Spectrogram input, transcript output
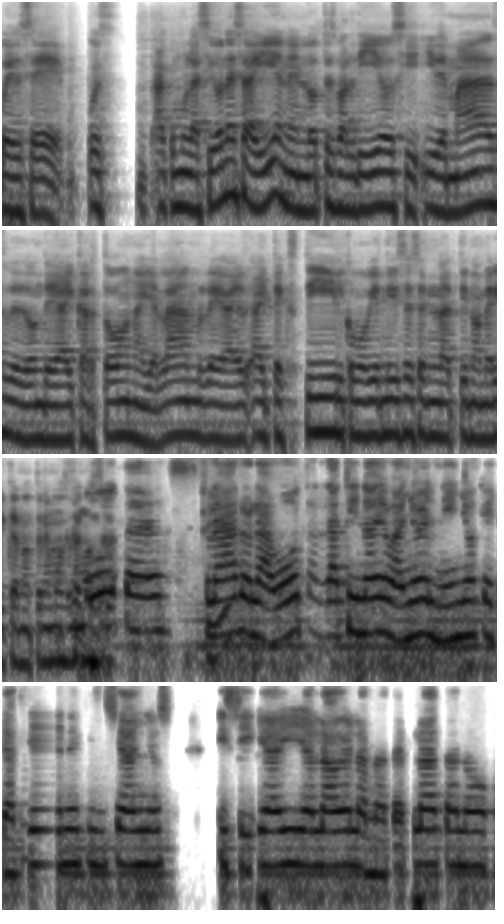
pues, eh, pues acumulaciones ahí en, lotes baldíos y, demás, de donde hay cartón, hay alambre, hay, textil, como bien dices, en Latinoamérica no tenemos esa botas, claro, la bota, la tina de baño del niño que ya tiene 15 años y sigue ahí al lado de la mata de plátano,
